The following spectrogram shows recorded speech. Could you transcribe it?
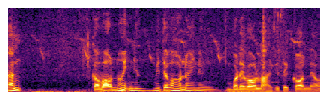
หันก็เว้าน้อยหนึงมีแต่เว้าน้อยหนึงบ่ได้เว้าหลายคือแต่ก่อนแล้ว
